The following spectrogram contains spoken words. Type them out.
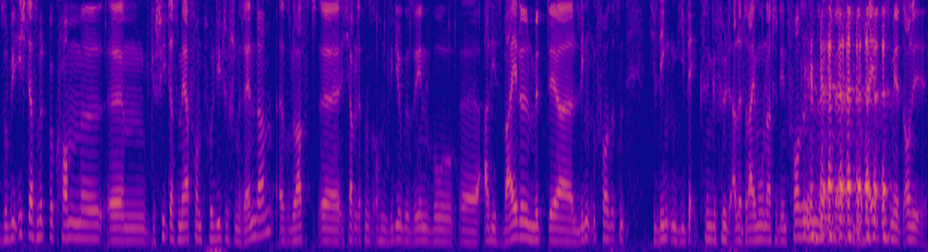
so wie ich das mitbekomme, ähm, geschieht das mehr von politischen Rändern. Also du hast, äh, ich habe letztens auch ein Video gesehen, wo äh, Alice Weidel mit der linken Vorsitzenden, die Linken, die wechseln gefühlt alle drei Monate den Vorsitzenden. Ich weiß nicht, wie heißt, ist mir jetzt auch nicht.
